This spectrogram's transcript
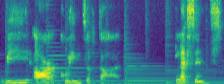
we are queens of God. Blessings.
